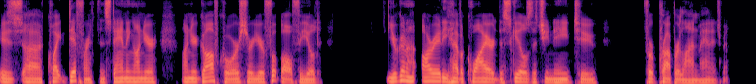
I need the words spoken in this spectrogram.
is uh, quite different than standing on your on your golf course or your football field, you're going to already have acquired the skills that you need to for proper line management.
